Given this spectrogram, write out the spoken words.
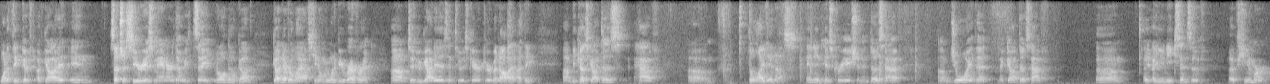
want to think of, of God in such a serious manner that we say, "Oh no, God, God never laughs." You know, we want to be reverent um, to who God is and to His character. But no, I, I think um, because God does have um, delight in us and in His creation, and does have um, joy that that God does have um, a, a, unique sense of of humor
